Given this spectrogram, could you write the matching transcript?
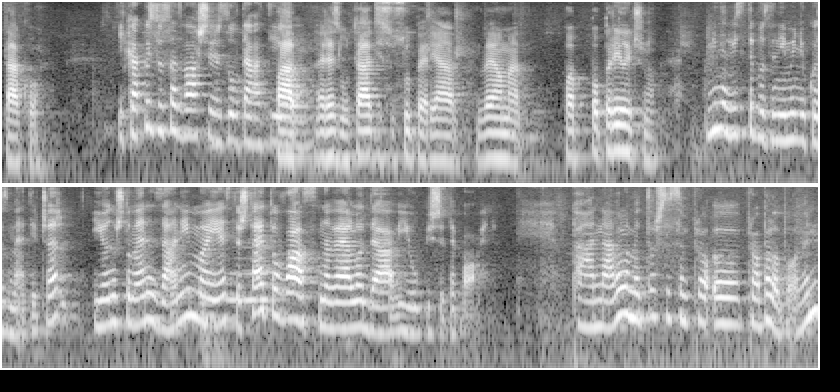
tako, I kakvi su sad vaši rezultati? Pa, rezultati su super, ja veoma, pa poprilično. Mina, vi ste po zanimanju kozmetičar i ono što mene zanima jeste šta je to vas navelo da vi upišete boven? Pa navelo me to što sam pro, uh, probala boven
